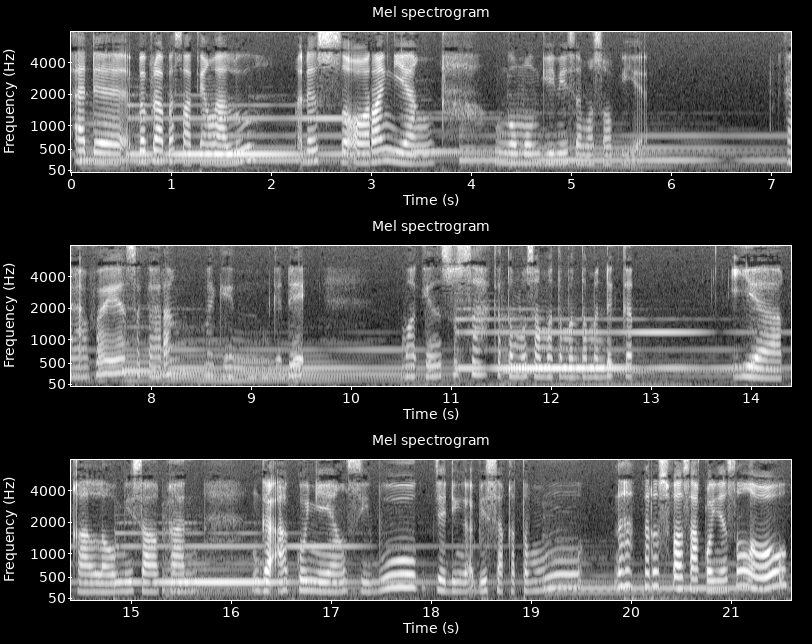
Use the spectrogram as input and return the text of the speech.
Ada beberapa saat yang lalu ada seorang yang ngomong gini sama Sofia. Kenapa ya sekarang makin gede makin susah ketemu sama teman-teman dekat? Iya kalau misalkan nggak akunya yang sibuk jadi nggak bisa ketemu. Nah terus pas akunya slow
